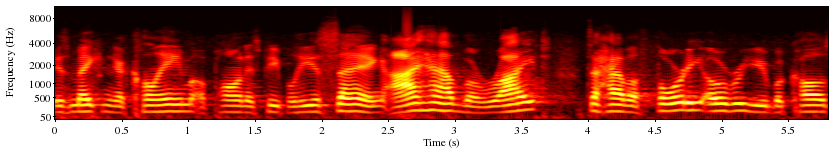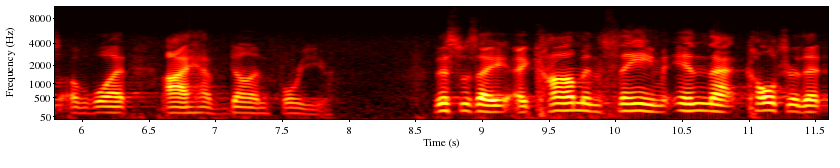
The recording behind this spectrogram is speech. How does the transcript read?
is making a claim upon his people. He is saying, I have the right to have authority over you because of what I have done for you. This was a, a common theme in that culture that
